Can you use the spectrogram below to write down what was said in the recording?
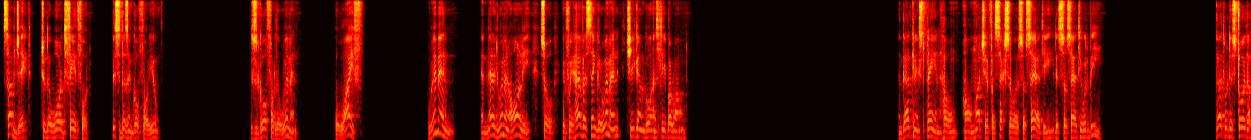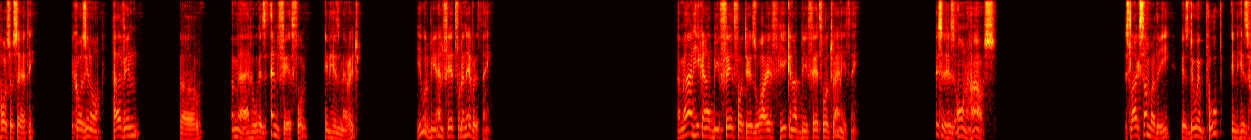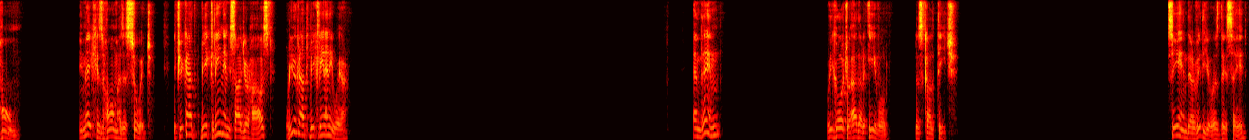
subject to the word faithful. This doesn't go for you. This is go for the women, the wife. Women and married women only. So if we have a single woman, she can go and sleep around. And that can explain how, how much of a sexual society this society will be. That will destroy the whole society. Because, you know, having uh, a man who is unfaithful in his marriage, he will be unfaithful in everything. A man, he cannot be faithful to his wife. He cannot be faithful to anything. This is his own house. It's like somebody is doing poop in his home. He make his home as a sewage. If you can't be clean inside your house, well, you cannot be clean anywhere. And then we go to other evil the skull teach. See in their videos, they said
